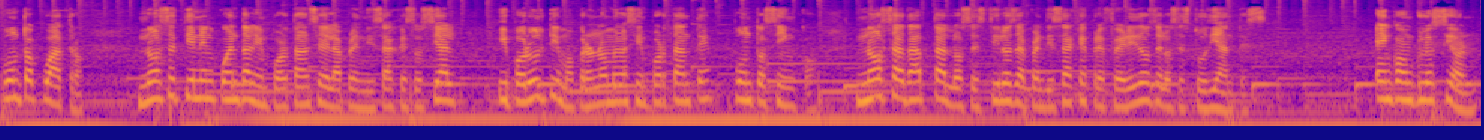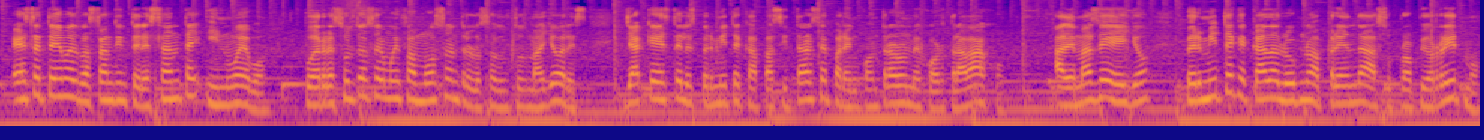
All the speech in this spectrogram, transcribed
Punto 4. No se tiene en cuenta la importancia del aprendizaje social. Y por último, pero no menos importante, punto 5. No se adapta a los estilos de aprendizaje preferidos de los estudiantes. En conclusión, este tema es bastante interesante y nuevo, pues resulta ser muy famoso entre los adultos mayores, ya que este les permite capacitarse para encontrar un mejor trabajo. Además de ello, permite que cada alumno aprenda a su propio ritmo,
